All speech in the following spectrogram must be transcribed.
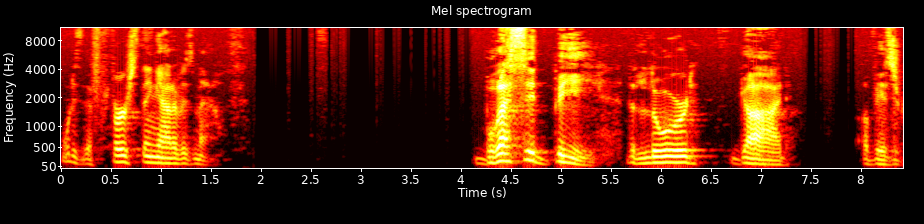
what is the first thing out of his mouth? Blessed be the Lord God of Israel.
